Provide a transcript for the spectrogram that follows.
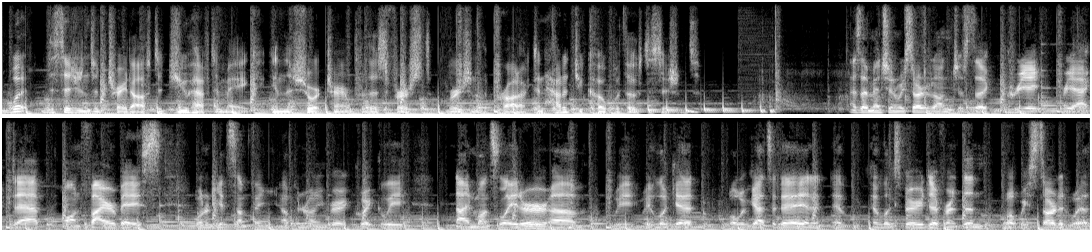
What decisions and trade offs did you have to make in the short term for this first version of the product, and how did you cope with those decisions? As I mentioned, we started on just a Create React app on Firebase. Wanted to get something up and running very quickly. Nine months later, um, we, we look at what we've got today, and it, it, it looks very different than what we started with.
